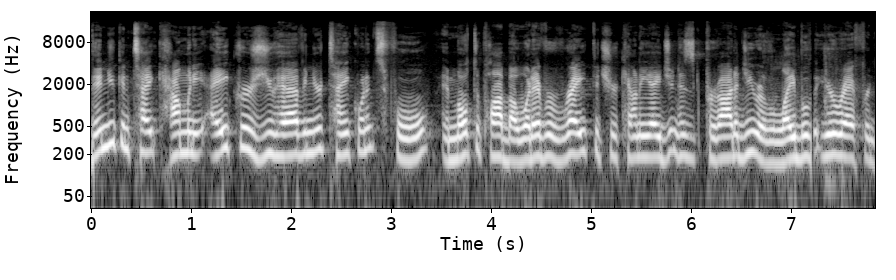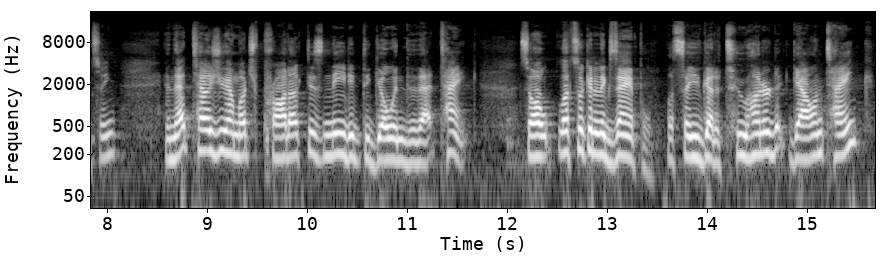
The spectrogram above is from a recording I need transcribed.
Then you can take how many acres you have in your tank when it's full and multiply by whatever rate that your county agent has provided you or the label that you're referencing. And that tells you how much product is needed to go into that tank. So let's look at an example. Let's say you've got a 200 gallon tank.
